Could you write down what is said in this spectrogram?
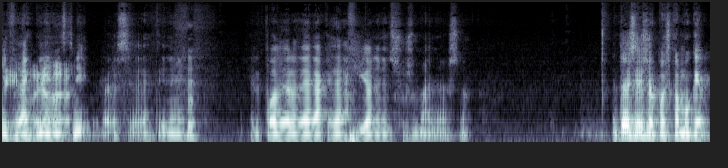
Y Franklin pero- sí, pues, tiene el poder de la creación en sus manos, ¿no? Entonces eso, pues como que,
